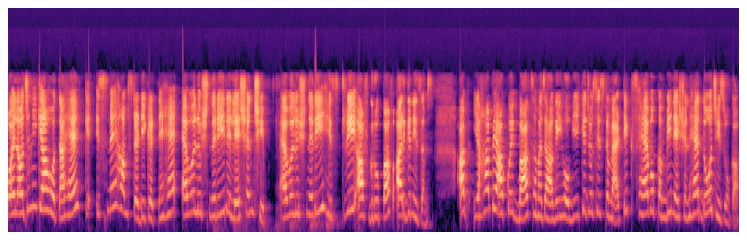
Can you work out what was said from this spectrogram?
फाइलोजनी क्या होता है कि इसमें हम स्टडी करते हैं evolutionary relationship evolutionary history of group of organisms अब यहाँ पे आपको एक बात समझ आ गई होगी कि जो सिस्टमैटिक्स है वो कम्बिनेशन है दो चीज़ों का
